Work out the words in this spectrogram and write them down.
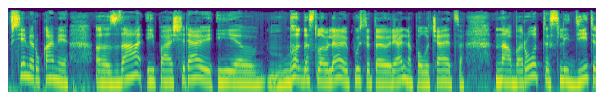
всеми руками э, за и поощряю, и э, благословляю, пусть это реально получается. Наоборот, следите,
